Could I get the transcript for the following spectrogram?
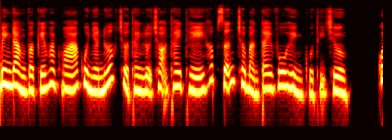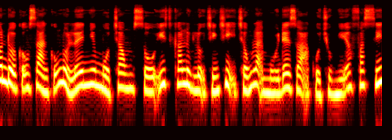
bình đẳng và kế hoạch hóa của nhà nước trở thành lựa chọn thay thế hấp dẫn cho bàn tay vô hình của thị trường. Quân đội Cộng sản cũng nổi lên như một trong số ít các lực lượng chính trị chống lại mối đe dọa của chủ nghĩa phát xít.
